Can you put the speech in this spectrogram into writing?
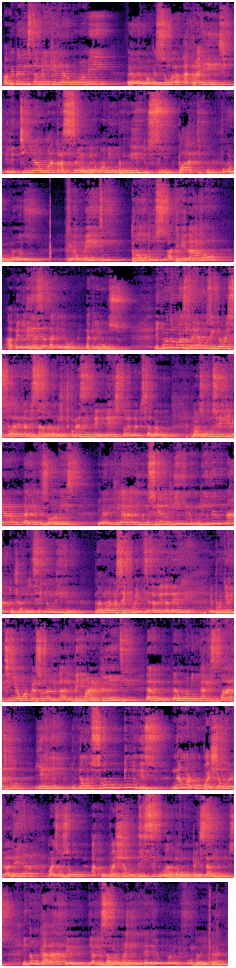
A Bíblia diz também que ele era um homem, é, uma pessoa atraente, ele tinha uma atração, era um homem bonito, simpático, formoso. Realmente todos admiravam a beleza daquele homem, daquele moço. E quando nós lemos então a história de Absalão, a gente começa a entender a história de Absalão, nós vamos ver que ele era um daqueles homens é, que era, iam ser líder, um líder nato já, ele seria um líder. Na, na, na sequência da vida dele, é porque ele tinha uma personalidade bem marcante, era um, era um homem carismático, e ele então usou tudo isso não a compaixão verdadeira, mas usou a compaixão dissimulada. Vamos pensar aí nisso. Então, o caráter de Absalão, para a gente entender o pano de fundo aí, né?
